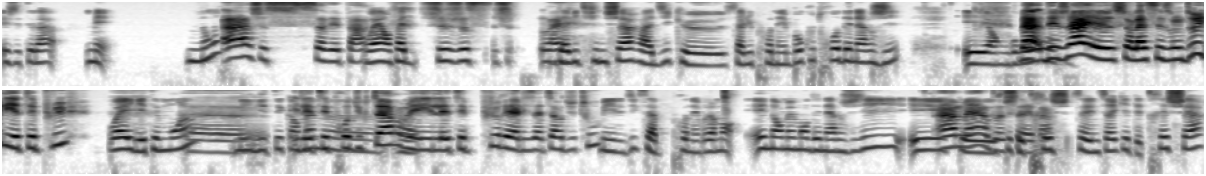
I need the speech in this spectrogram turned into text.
Et j'étais là, mais non. Ah, je savais pas. Ouais, en fait, je, je, David Fincher a dit que ça lui prenait beaucoup trop d'énergie. Et en gros. Bah, déjà, euh, sur la saison 2, il y était plus. Ouais, il était moins, euh, mais il était quand il même. Il était producteur, euh, mais il était plus réalisateur du tout. Mais il dit que ça prenait vraiment énormément d'énergie et ah, que merde, c'était très. C'est une série qui était très chère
